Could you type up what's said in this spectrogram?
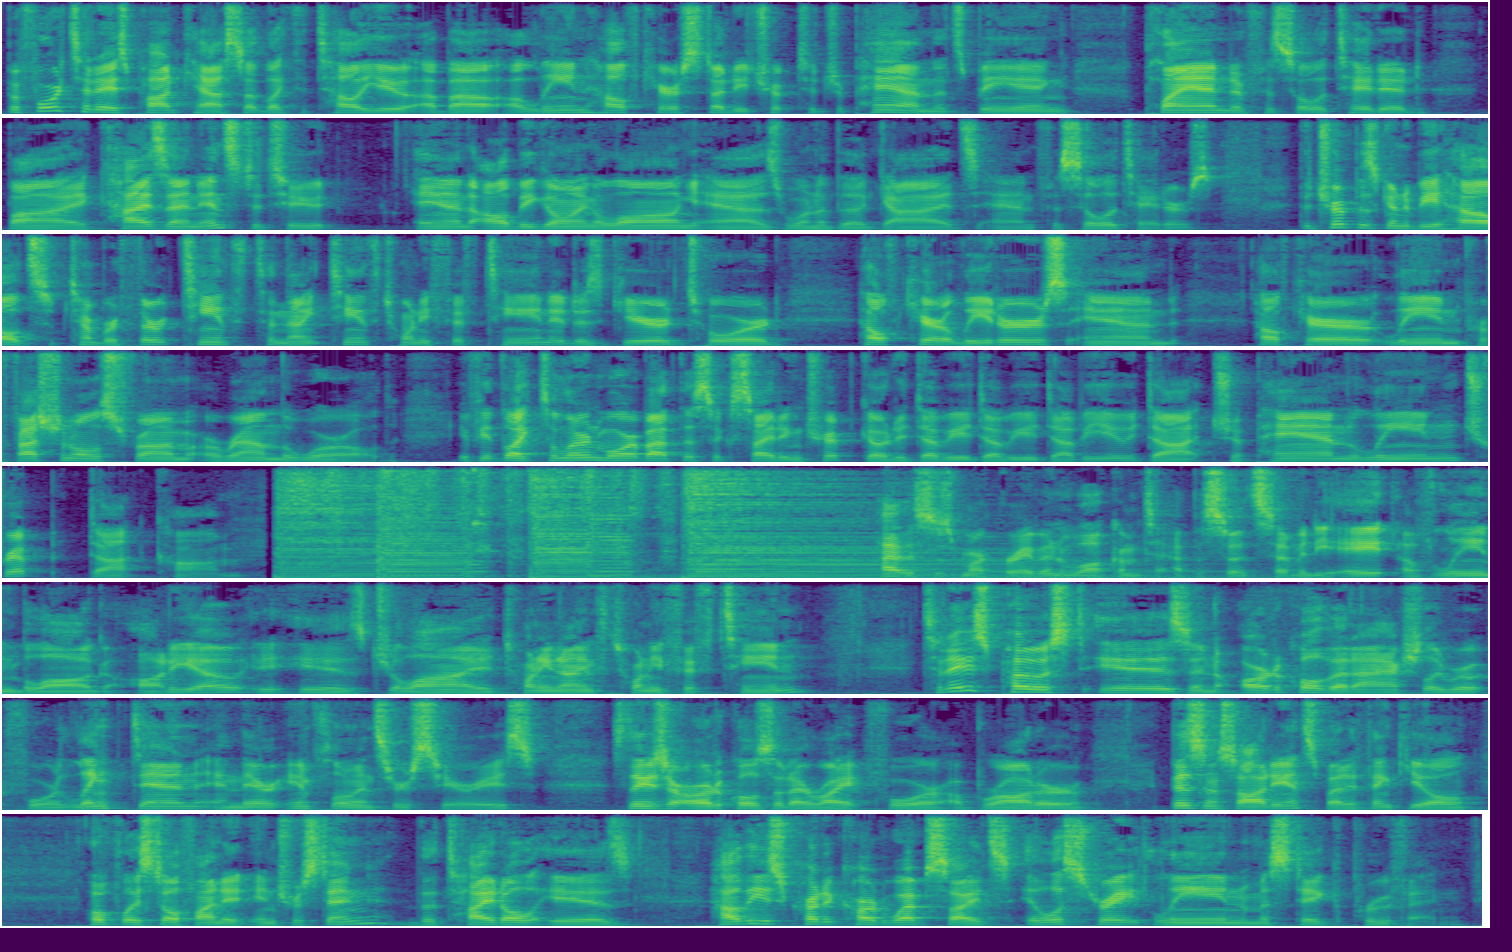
Before today's podcast, I'd like to tell you about a lean healthcare study trip to Japan that's being planned and facilitated by Kaizen Institute, and I'll be going along as one of the guides and facilitators. The trip is going to be held September 13th to 19th, 2015. It is geared toward healthcare leaders and healthcare lean professionals from around the world. If you'd like to learn more about this exciting trip, go to www.japanleantrip.com. Hi, this is Mark Graban. Welcome to episode 78 of Lean Blog Audio. It is July 29th, 2015. Today's post is an article that I actually wrote for LinkedIn and their influencer series. So these are articles that I write for a broader business audience, but I think you'll hopefully still find it interesting. The title is How These Credit Card Websites Illustrate Lean Mistake Proofing.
